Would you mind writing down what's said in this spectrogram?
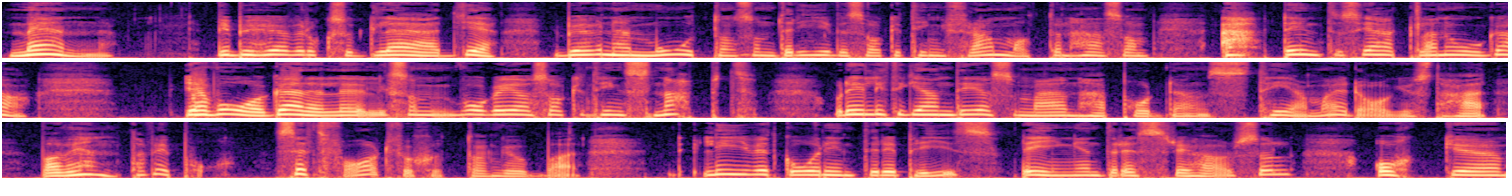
Men vi behöver också glädje. Vi behöver den här motorn som driver saker och ting framåt. Den här som, äh, det är inte så jäkla noga. Jag vågar eller liksom vågar göra saker och ting snabbt. Och det är lite grann det som är den här poddens tema idag. Just det här, vad väntar vi på? Sätt fart för 17 gubbar. Livet går inte i repris. Det är ingen dressrehearsal och eh,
